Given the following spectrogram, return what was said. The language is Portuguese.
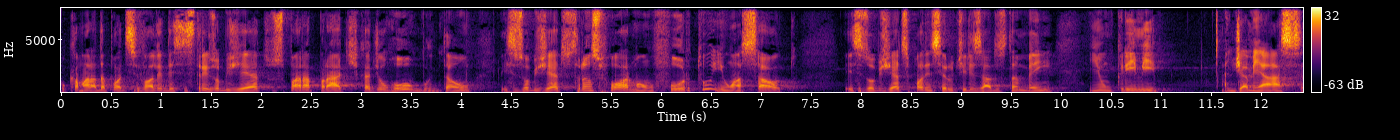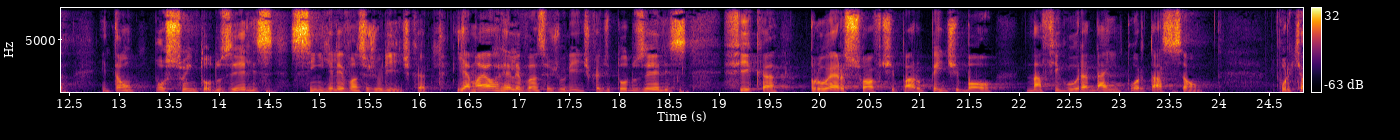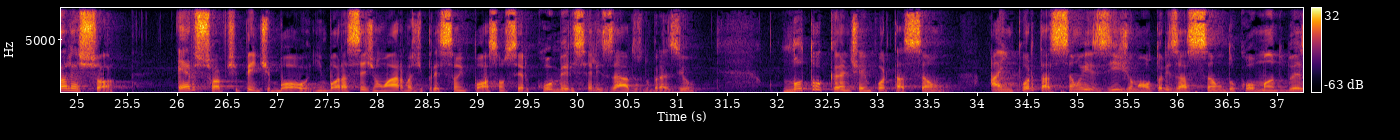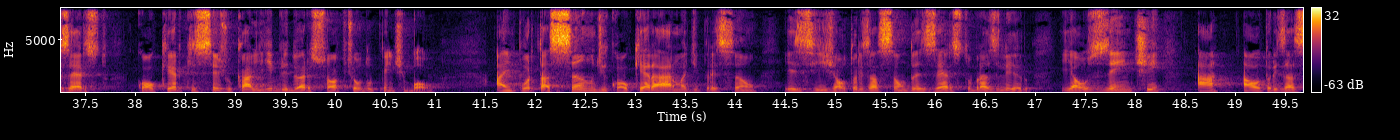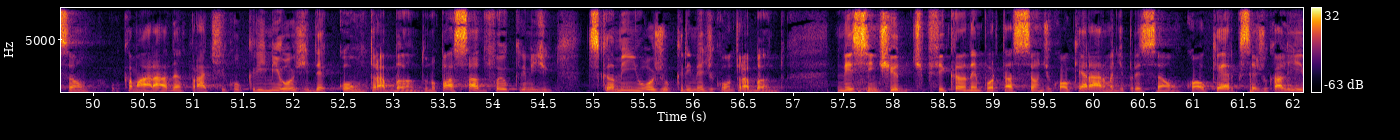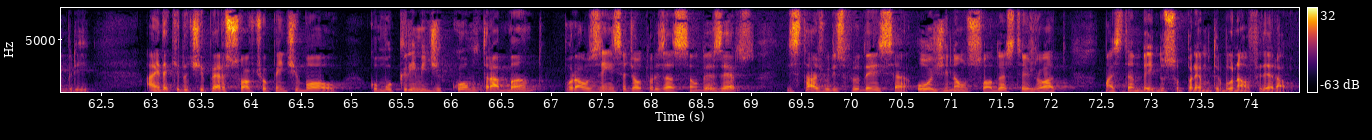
O camarada pode se valer desses três objetos para a prática de um roubo. Então, esses objetos transformam um furto em um assalto. Esses objetos podem ser utilizados também em um crime de ameaça. Então, possuem todos eles, sim, relevância jurídica. E a maior relevância jurídica de todos eles fica para o airsoft e para o paintball na figura da importação. Porque olha só, Airsoft e paintball, embora sejam armas de pressão e possam ser comercializados no Brasil, no tocante à importação, a importação exige uma autorização do comando do Exército, qualquer que seja o calibre do airsoft ou do paintball. A importação de qualquer arma de pressão exige a autorização do Exército Brasileiro e ausente a autorização, o camarada pratica o crime hoje de contrabando. No passado foi o crime de descaminho, hoje o crime é de contrabando. Nesse sentido, tipificando a importação de qualquer arma de pressão, qualquer que seja o calibre, ainda que do tipo airsoft ou paintball, como crime de contrabando, por ausência de autorização do Exército, está a jurisprudência hoje não só do STJ, mas também do Supremo Tribunal Federal.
